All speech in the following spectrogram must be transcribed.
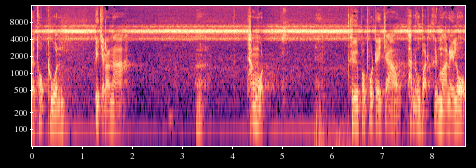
จะทบทวนพิจารณา ทั้งหมด คือพระพุทธเจ้าท่านอุบัติขึ้นมาในโลก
